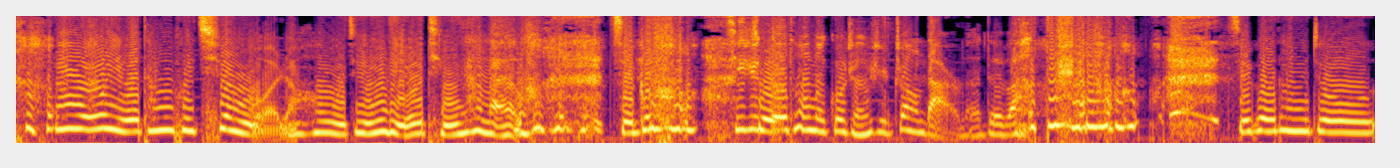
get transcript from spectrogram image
然后我以为他们会劝我，然后我就有理由停下来了，结果其实沟通的过程是壮胆儿的，对吧？对呀、结果他们就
